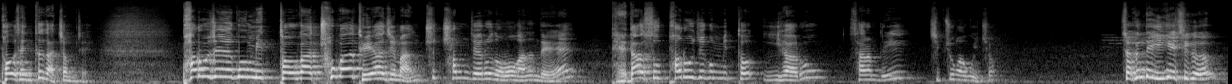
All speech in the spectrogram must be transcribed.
100% 가점제. 8호제곱미터가 초과돼야지만 추첨제로 넘어가는데 대다수 8호제곱미터 이하로 사람들이 집중하고 있죠. 자, 근데 이게 지금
